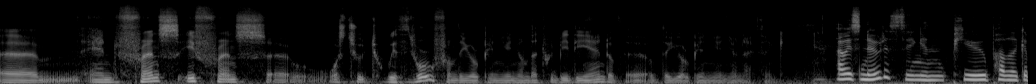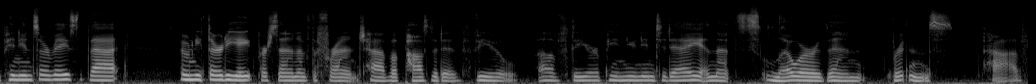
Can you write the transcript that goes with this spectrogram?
Um, and France, if France uh, was to, to withdraw from the European Union, that would be the end of the of the European Union, I think. I was noticing in Pew public opinion surveys that only 38% of the French have a positive view of the European Union today, and that's lower than Britain's have.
